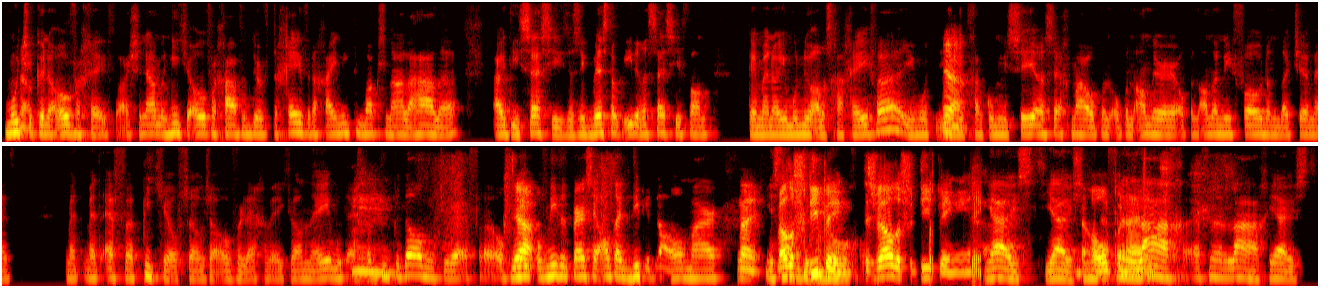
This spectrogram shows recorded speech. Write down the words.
moet je kunnen overgeven. Als je namelijk niet je overgave durft te geven, dan ga je niet de maximale halen uit die sessies. Dus ik wist ook iedere sessie van, oké okay, Menno, je moet nu alles gaan geven. Je moet, je moet gaan communiceren, zeg maar, op een, op, een ander, op een ander niveau dan dat je met met, met even Pietje of zo zou overleggen, weet je wel. Nee, je moet echt een mm. diepe dal moet je weer even. Of, niet, of niet het per se altijd diepe dal, maar... Nee, wel de verdieping. Het is wel de verdieping. Juist, juist. Even een laag, even een laag, juist.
